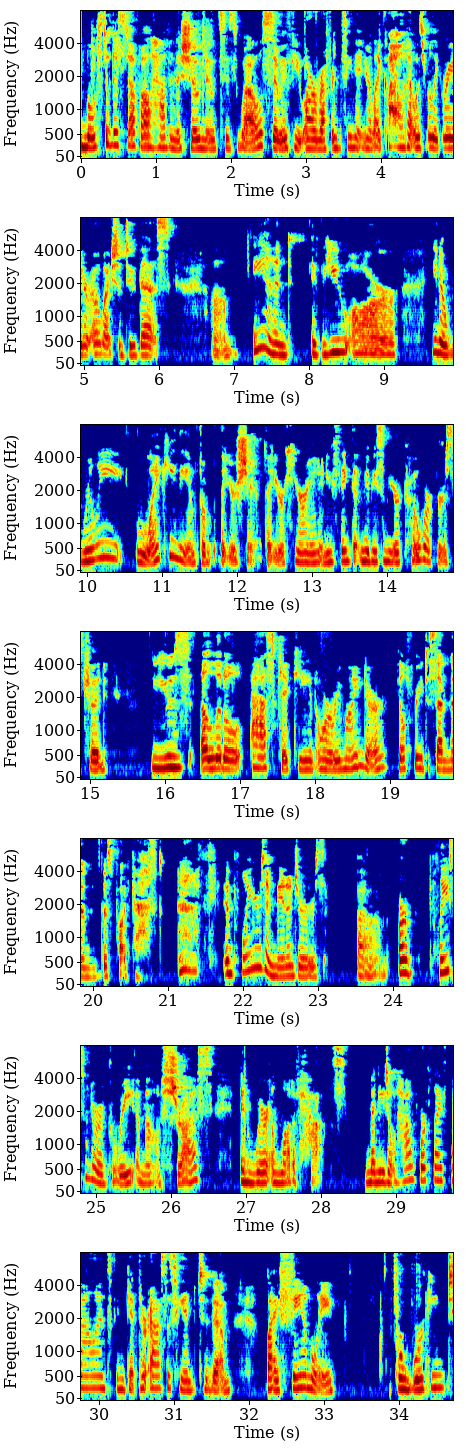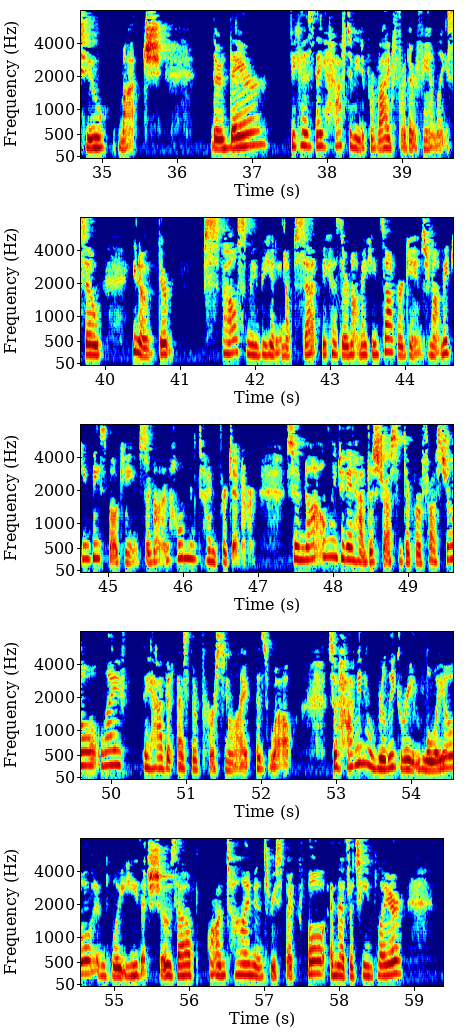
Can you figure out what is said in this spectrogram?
most of this stuff I'll have in the show notes as well. So if you are referencing it and you're like, oh, that was really great, or oh, I should do this. Um, and if you are, you know, really liking the info that you're sharing, that you're hearing, and you think that maybe some of your coworkers could use a little ass kicking or a reminder, feel free to send them this podcast. Employers and managers um, are placed under a great amount of stress and wear a lot of hats. Many don't have work life balance and get their asses handed to them by family for working too much. They're there because they have to be to provide for their family. So, you know, their spouse may be getting upset because they're not making soccer games, they're not making baseball games, they're not at home in time for dinner. So, not only do they have the stress of their professional life, they have it as their personal life as well. So having a really great loyal employee that shows up on time and is respectful and that's a team player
